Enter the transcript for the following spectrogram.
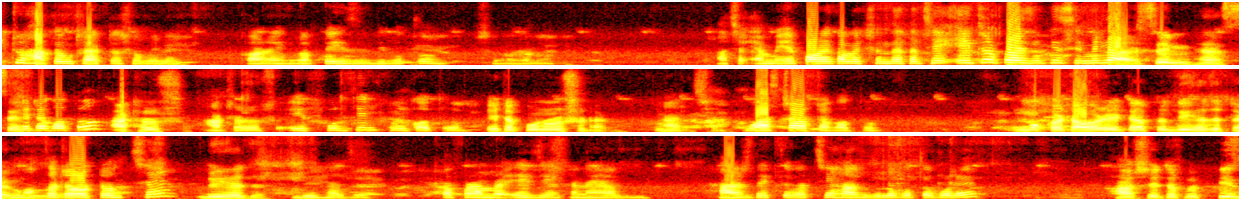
একটু হাতে উঠে একটা ছবি নেই। কারণ এগুলো পেজে দিব তো ছবিগুলো আচ্ছা আমি এরপরে কালেকশন দেখাচ্ছি। এটার প্রাইস কি সিমিলার সেম হ্যাঁ সেম এটা কত? আঠারোশো। আঠারোশো। এই ফুল তিন ফুল কত? এটা পনেরোশো টাকা। আচ্ছা ওয়াচ টাওয়ারটা কত? মক্কা টাওয়ার এটা আপনার দুই হাজার টাকা মক্কা টাওয়ারটা হচ্ছে দুই হাজার। দুই হাজার। তারপর আমরা এই যে এখানে হাঁস দেখতে পাচ্ছি। হাঁসগুলো কত করে? হাঁস এটা আপনার পিস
